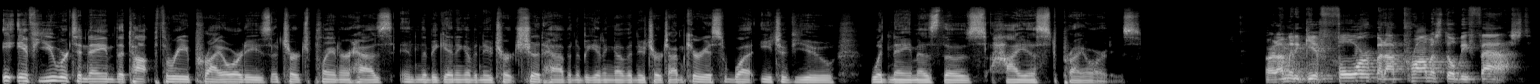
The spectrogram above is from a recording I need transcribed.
if you were to name the top three priorities a church planter has in the beginning of a new church, should have in the beginning of a new church, I'm curious what each of you would name as those highest priorities. All right. I'm going to give four, but I promise they'll be fast.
